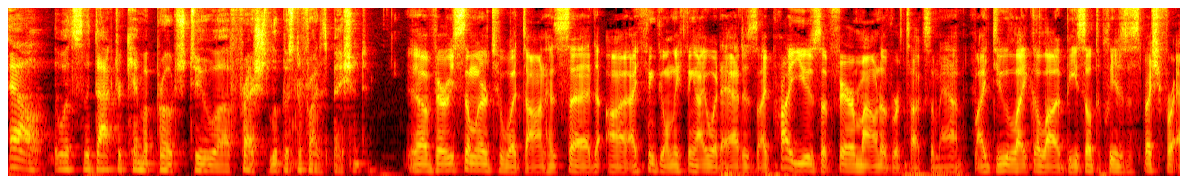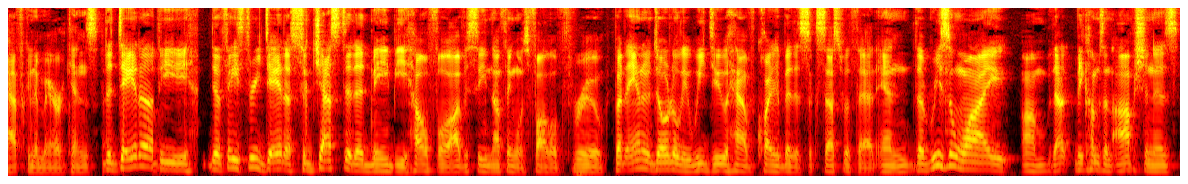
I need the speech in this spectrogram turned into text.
Al, what's the Dr. Kim approach to a fresh lupus nephritis patient? Yeah, very similar to what Dawn has said. Uh, I think the only thing I would add is I probably use a fair amount of rituximab. I do like a lot of B cell depleters, especially for African Americans. The data, the the phase three data suggested it may be helpful. Obviously, nothing was followed through, but anecdotally, we do have quite a bit of success with that. And the reason why um, that becomes an option is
